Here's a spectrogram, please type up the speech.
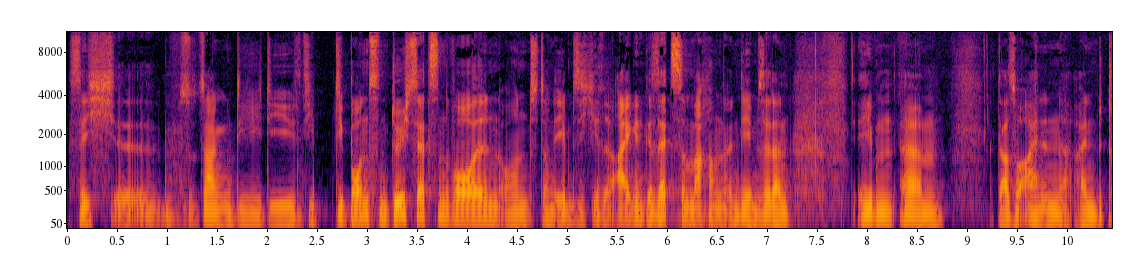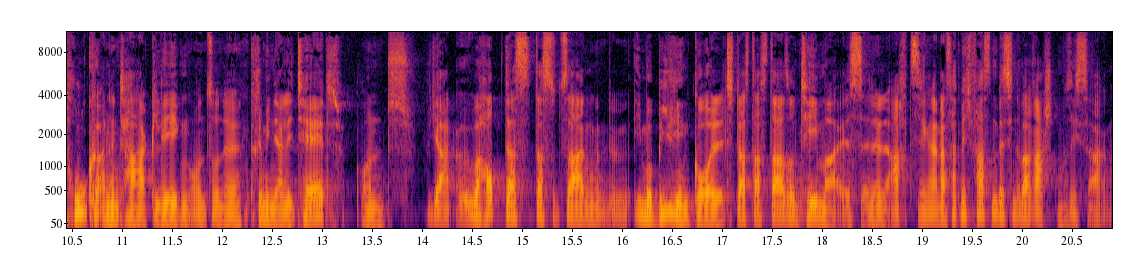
sich äh, sozusagen die, die, die, die Bonzen durchsetzen wollen und dann eben sich ihre eigenen Gesetze machen, indem sie dann eben ähm, da so einen, einen Betrug an den Tag legen und so eine Kriminalität und ja, überhaupt das, das sozusagen Immobiliengold, dass das da so ein Thema ist in den 80ern. Das hat mich fast ein bisschen überrascht, muss ich sagen.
